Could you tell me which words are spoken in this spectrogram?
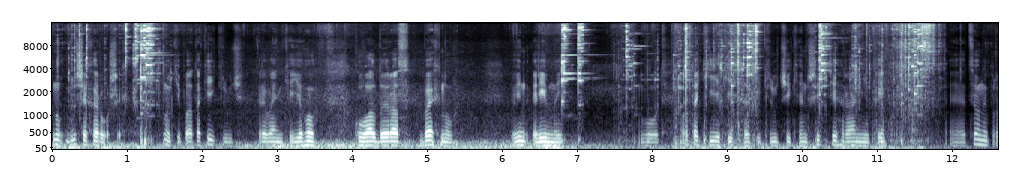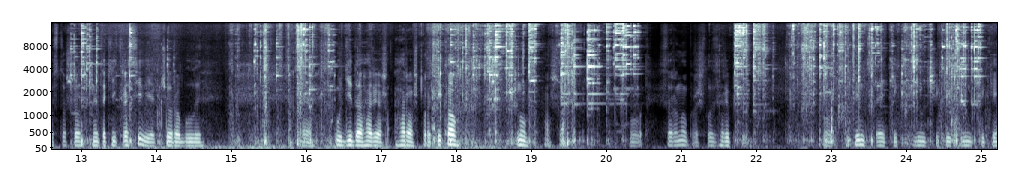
Ну, більше хороших. Ну, типа такий ключ кривенький. Його кувалдою раз бехнув. Він рівний. Вот. Отакі якісь такі ключики, шестигранники. Е, Це вони просто що не такі красиві, як вчора були. Е, У діда гараж, гараж протікав. Ну, а що? От. Все одно прийшлось грибти. От. Пінцеті, ключики, ключики,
